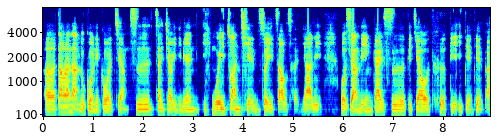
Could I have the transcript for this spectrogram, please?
呃，当然了，如果你跟我讲是在交易里面因为赚钱所以造成压力，我想你应该是比较特别一点点吧。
